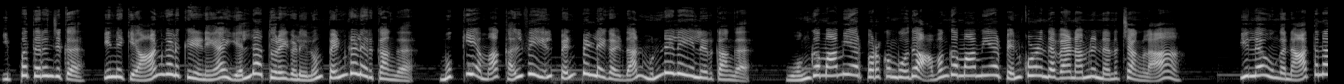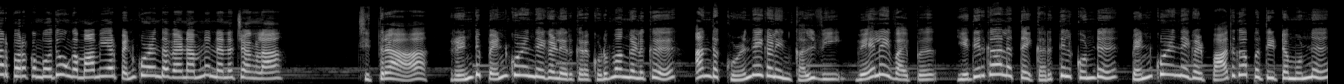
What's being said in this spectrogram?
இப்ப தெரிஞ்சுக்க இன்னைக்கு ஆண்களுக்கு இணையா எல்லா துறைகளிலும் பெண்கள் இருக்காங்க. முக்கியமா கல்வியில் பெண் பிள்ளைகள் தான் முன்னிலையில் இருக்காங்க. உங்க மாமியார் பிறக்கும்போது அவங்க மாமியார் பெண் குழந்தை வேணாம்னு நினைச்சாங்களா? இல்ல உங்க நாத்தனார் பிறக்கும்போது உங்க மாமியார் பெண் குழந்தை வேணாம்னு நினைச்சாங்களா? சித்ரா ரெண்டு பெண் குழந்தைகள் இருக்கிற குடும்பங்களுக்கு அந்த குழந்தைகளின் கல்வி வேலை வாய்ப்பு எதிர்காலத்தை கருத்தில் கொண்டு பெண் குழந்தைகள் பாதுகாப்பு திட்டம் ஒண்ணு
